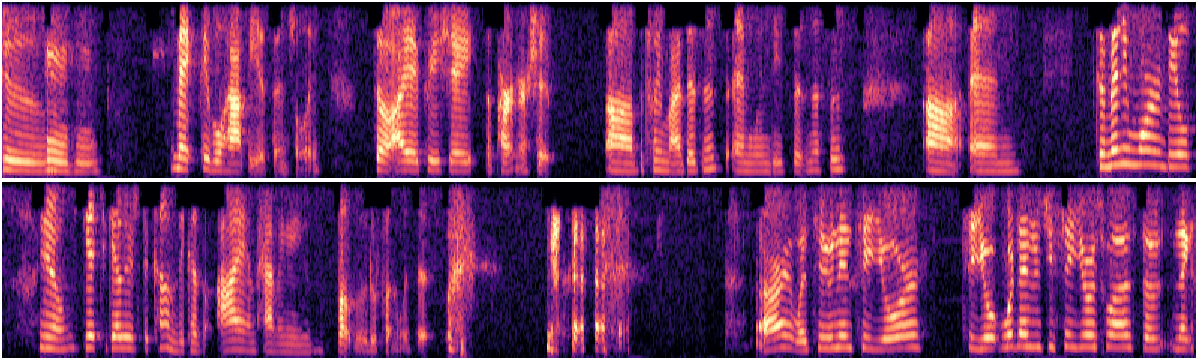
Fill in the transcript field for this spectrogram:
to mm-hmm. make people happy essentially. So I appreciate the partnership uh, between my business and Wendy's businesses, uh, and to many more deals, you know, get-togethers to come because I am having a buttload of fun with this. All right, well, tune into your to your. What day did you say yours was? The next.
